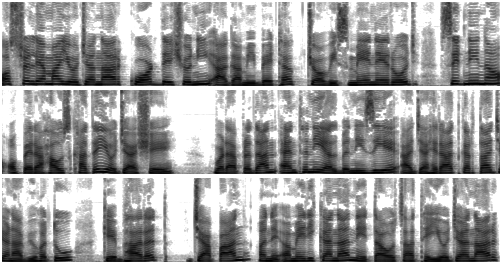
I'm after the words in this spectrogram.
ઓસ્ટ્રેલિયામાં યોજાનાર ક્વોડ દેશોની આગામી બેઠક ચોવીસ મેને રોજ સિડનીના ઓપેરા હાઉસ ખાતે યોજાશે. વડાપ્રધાન એન્થની એલ્બનીઝીએ આ જાહેરાત કરતા જણાવ્યું હતું કે ભારત, જાપાન અને અમેરિકાના નેતાઓ સાથે યોજાનાર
